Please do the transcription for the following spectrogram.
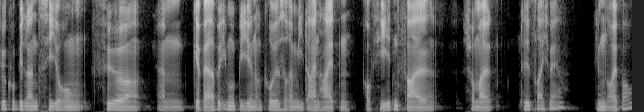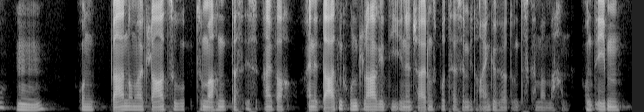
Ökobilanzierung für ähm, Gewerbeimmobilien und größere Mieteinheiten auf jeden Fall schon mal hilfreich wäre im Neubau. Mhm. Und da nochmal klar zu, zu machen, das ist einfach eine Datengrundlage, die in Entscheidungsprozesse mit reingehört und das kann man machen. Und eben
